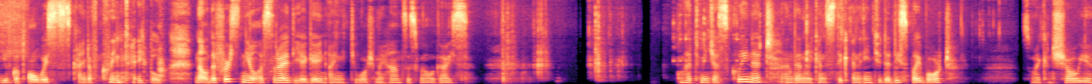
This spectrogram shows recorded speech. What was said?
you've got always kind of clean table. Now the first nail is ready again. I need to wash my hands as well guys let me just clean it and then we can stick it into the display board so i can show you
